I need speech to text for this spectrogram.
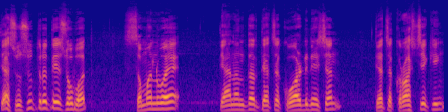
त्या सुसूत्रतेसोबत समन्वय त्यानंतर त्याचं कोऑर्डिनेशन त्याचं क्रॉस चेकिंग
